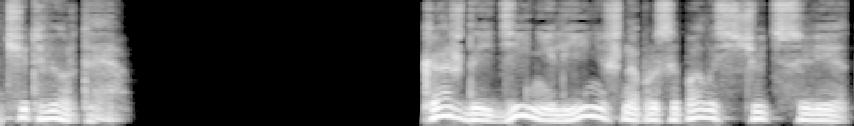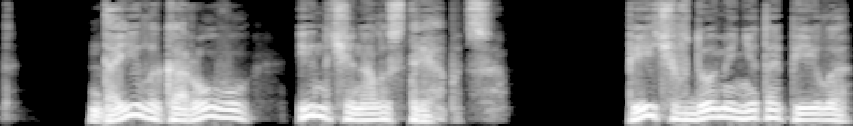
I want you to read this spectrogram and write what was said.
четвертая Каждый день Ильинична просыпалась чуть свет, доила корову и начинала стряпаться. Печь в доме не топила,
